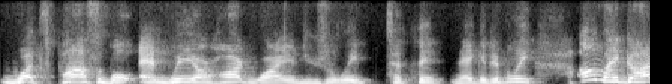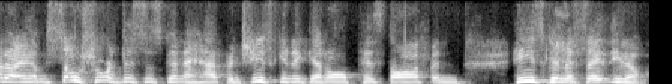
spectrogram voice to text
what's possible and we are hardwired usually to think negatively. Oh my god i am so sure this is going to happen. She's going to get all pissed off and he's going to say you know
